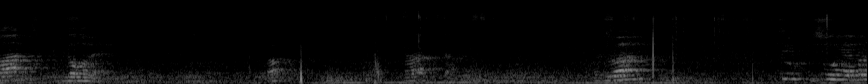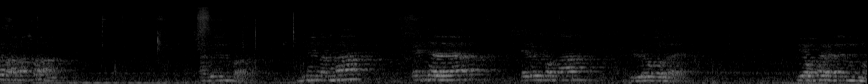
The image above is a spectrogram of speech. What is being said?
droite, le revers. Hop. Ça, ça. Tu vois Si, si on n'y a pas, ça ne marche pas. Hein. La deuxième fois. Je mets ma main intérieure et le format, le revers. Puis on fait le même mouvement.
